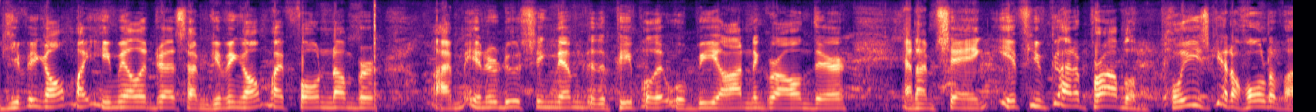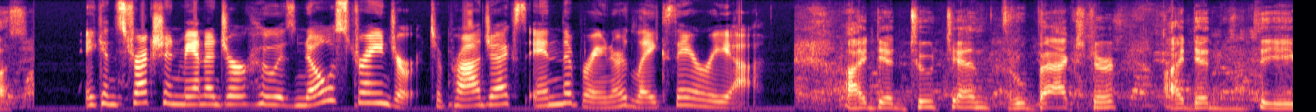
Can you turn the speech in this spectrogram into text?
Giving out my email address, I'm giving out my phone number, I'm introducing them to the people that will be on the ground there, and I'm saying, if you've got a problem, please get a hold of us. A construction manager who is no stranger to projects in the Brainerd Lakes area. I did 210 through Baxter. I did the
